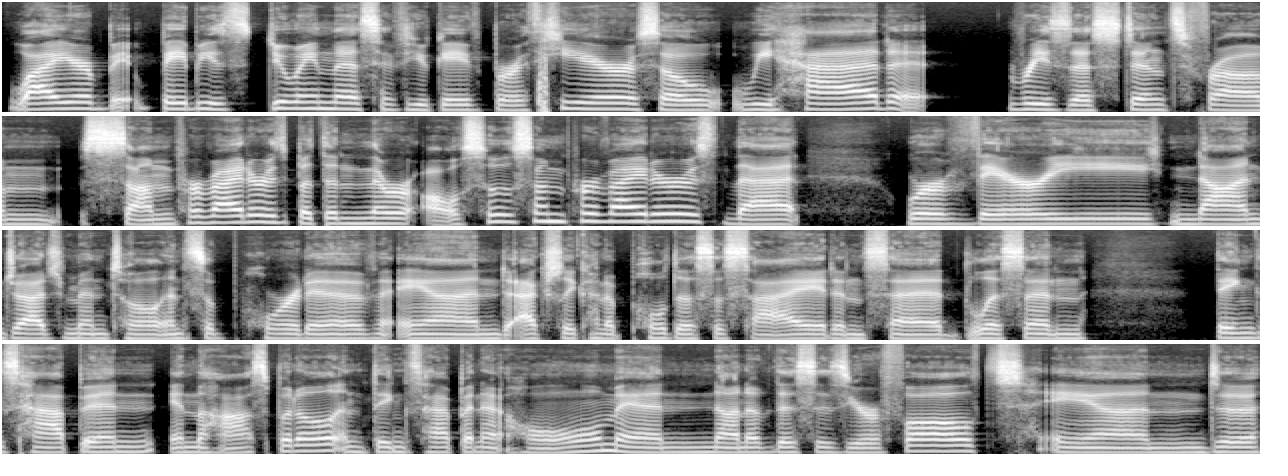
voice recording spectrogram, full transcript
why your ba- baby's doing this if you gave birth here. So we had resistance from some providers but then there were also some providers that were very non-judgmental and supportive and actually kind of pulled us aside and said listen things happen in the hospital and things happen at home, and none of this is your fault. And uh,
